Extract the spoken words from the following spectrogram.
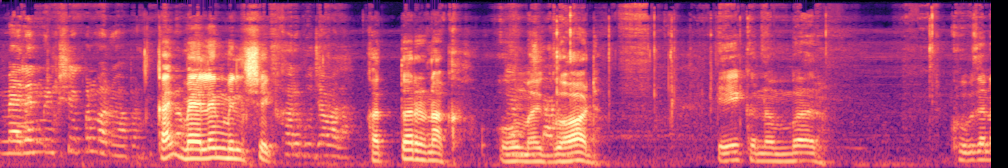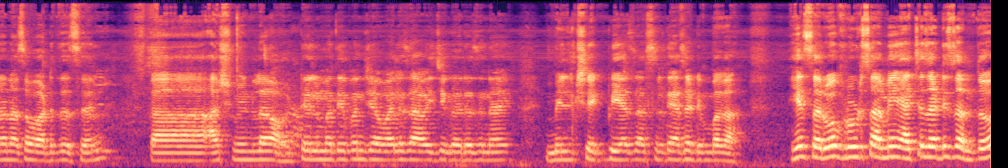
मेलन मिल्कशेक पण बनवू आपण. काय? Melon milkshake. खरबुजावाला. खतरनाक. ओ माय गॉड. एक नंबर. खूप जणांना असं वाटत असेल का अश्विनला हॉटेलमध्ये पण जेवायला जायची गरज नाही मिल्कशेक पियाचं असेल त्यासाठी बघा हे सर्व फ्रुट्स आम्ही याच्यासाठीच आणतो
